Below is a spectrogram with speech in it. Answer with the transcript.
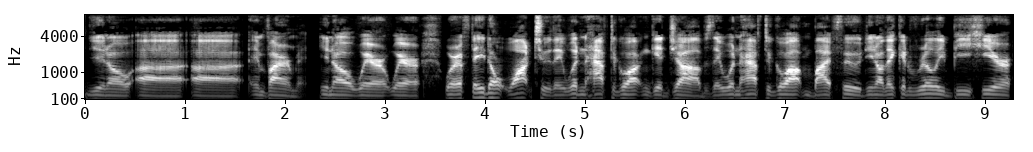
you know, uh, uh, environment, you know, where, where, where if they don't want to, they wouldn't have to go out and get jobs. They wouldn't have to go out and buy food. You know, they could really be here.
